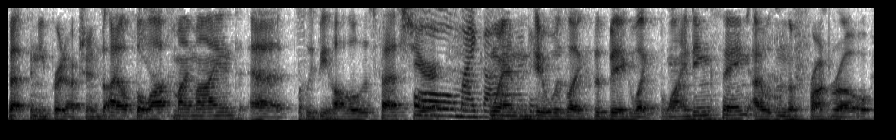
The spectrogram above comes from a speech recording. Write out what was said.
Bethany Productions. I also Yeah. lost my mind at Sleepy Hollow this past year. Oh my god. When it was like the big like blinding thing, I was in the front row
